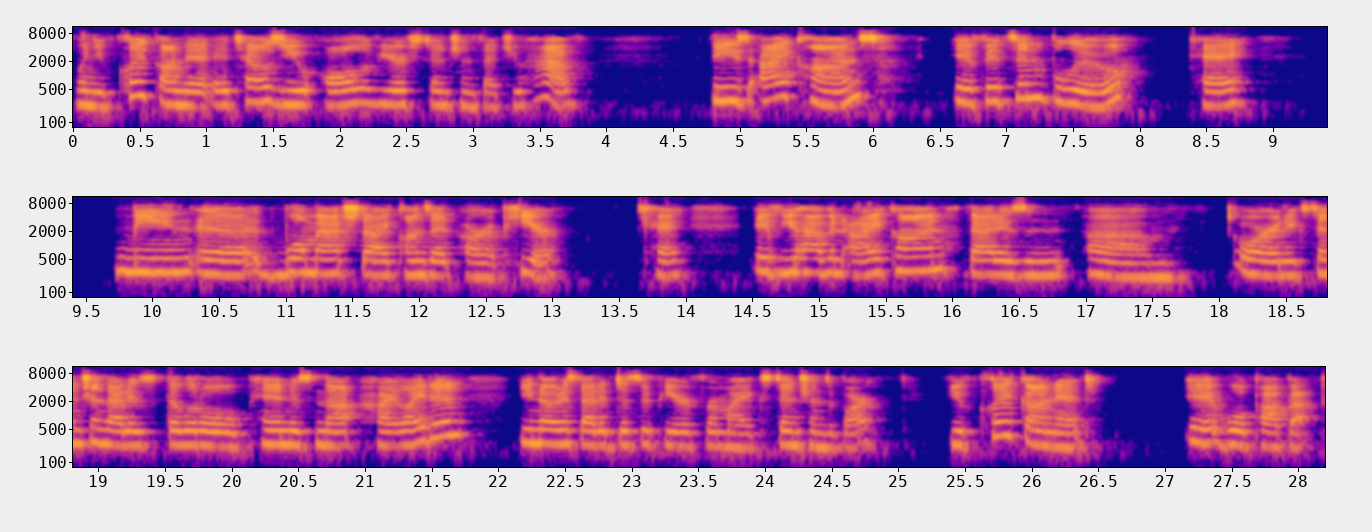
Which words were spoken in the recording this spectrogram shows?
When you click on it, it tells you all of your extensions that you have. These icons, if it's in blue, okay, mean uh, will match the icons that are up here, okay. If you have an icon that is an, um, or an extension that is the little pin is not highlighted, you notice that it disappeared from my extensions bar. If you click on it, it will pop up.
